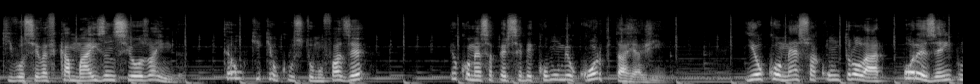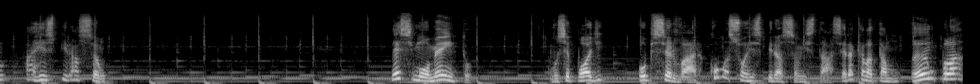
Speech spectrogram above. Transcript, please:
que você vai ficar mais ansioso ainda. Então, o que, que eu costumo fazer? Eu começo a perceber como o meu corpo está reagindo. E eu começo a controlar, por exemplo, a respiração. Nesse momento, você pode observar como a sua respiração está. Será que ela está ampla,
